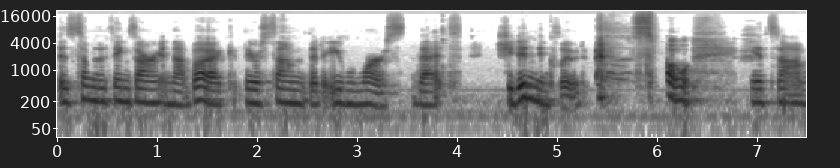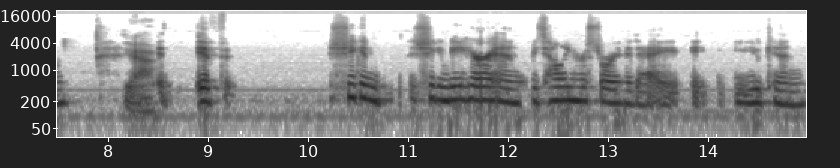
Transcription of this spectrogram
as some of the things are in that book, there's some that are even worse that she didn't include. so it's um, yeah. It, if she can she can be here and be telling her story today, it, you can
